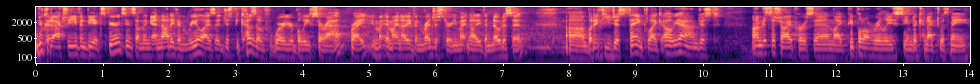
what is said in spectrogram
You could actually even be experiencing something and not even realize it just because of where your beliefs are at, right? You might, it might not even register. You might not even notice it. Um, but if you just think like, oh yeah, I'm just I'm just a shy person. Like people don't really seem to connect with me.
